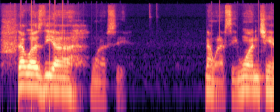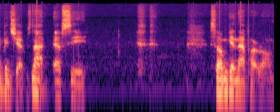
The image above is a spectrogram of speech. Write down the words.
That was the uh, one FC. Not one FC, one championship. It's not FC. So I'm getting that part wrong.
